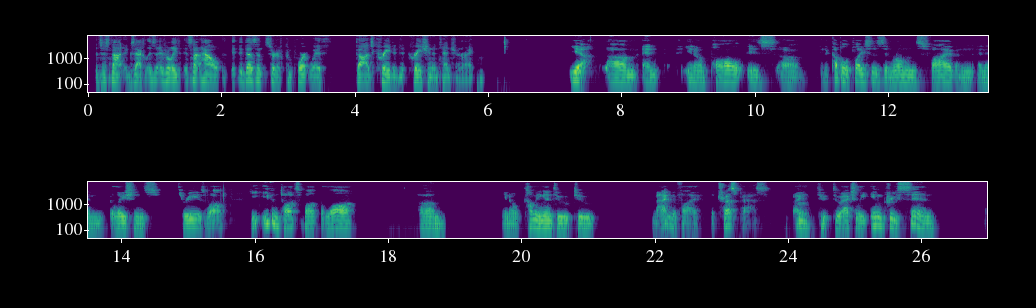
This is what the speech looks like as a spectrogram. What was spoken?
it's just not exactly. It's really it's not how it, it doesn't sort of comport with God's created creation intention, right? Yeah. Um, and, you know, Paul is uh, in a couple of places in Romans 5 and, and in Galatians 3 as well. He even talks about the law, um, you know, coming in to, to magnify the trespass, right? Mm. To, to actually increase sin.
